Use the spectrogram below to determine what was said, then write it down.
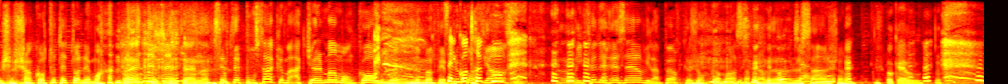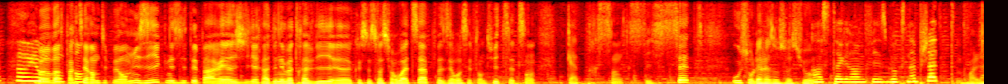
Je, suis encore tout étonné moi. Ouais. C'est pour ça que ma- actuellement mon corps ne me, ne me fait C'est plus le contre-coup. confiance. Alors il fait des réserves, il a peur que je recommence à faire le, le singe. Au cas où. Bon, on on va repartir un petit peu en musique. N'hésitez pas à réagir, à donner votre avis, euh, que ce soit sur WhatsApp 078 700 4567 ou sur les réseaux sociaux. Instagram, Facebook, Snapchat. Voilà.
